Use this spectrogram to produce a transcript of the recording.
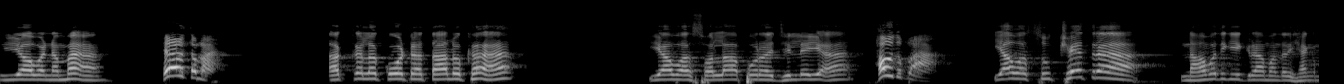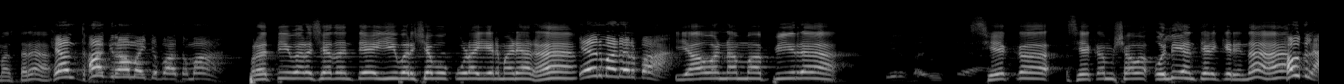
ಯಾವ ನಮ್ಮ ಹೇಳ್ತಮ್ಮ ಅಕ್ಕಲಕೋಟ ತಾಲೂಕ ಯಾವ ಸೊಲ್ಲಾಪುರ ಜಿಲ್ಲೆಯ ಹೌದಪ್ಪ. ಯಾವ ಸುಕ್ಷೇತ್ರ ನಾವದಗಿ ಗ್ರಾಮ ಅಂದ್ರೆ ಹೆಂಗ್ ಮಾಸ್ತರ? ಎಂಥ ಗ್ರಾಮ ಐತಪ್ಪ ತಮ್ಮ ಪ್ರತಿ ವರ್ಷದಂತೆ ಈ ವರ್ಷವೂ ಕೂಡ ಏನ್ ಮಾಡ್ಯಾರ? ಏನ್ ಮಾಡ್ಯಾರಪ್ಪ? ಯಾವ ನಮ್ಮ ಪೀರ ಶೇಖ ಶೇಖಂಶ ಒಲಿ ಅಂತ ಹೇಳಿಕೆರಿಂದ ಹೌದಲ್ಲ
